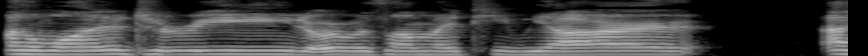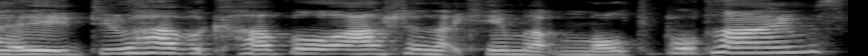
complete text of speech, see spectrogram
I wanted to read or was on my TBR. I do have a couple options that came up multiple times.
